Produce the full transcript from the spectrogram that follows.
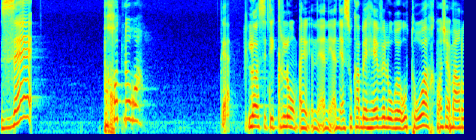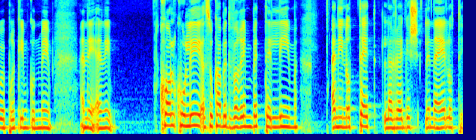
זה פחות נורא. כן, לא עשיתי כלום, אני, אני, אני עסוקה בהבל ורעות רוח, כמו שאמרנו בפרקים קודמים. אני, אני כל כולי עסוקה בדברים בטלים, אני נוטט לרגש לנהל אותי.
